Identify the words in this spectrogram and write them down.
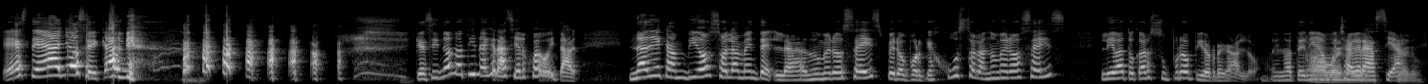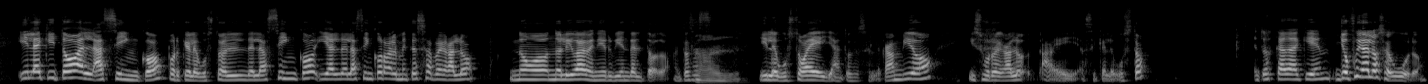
este año se cambia. que si no, no tiene gracia el juego y tal. Nadie cambió solamente la número 6, pero porque justo la número 6 le iba a tocar su propio regalo y no tenía Ah, mucha bueno, gracia. claro. Y le quitó a las 5 porque le gustó el de las 5 y al de las 5 realmente ese regalo no, no le iba a venir bien del todo. Entonces, Ay, y le gustó a ella, entonces se le cambió y su regalo a ella, así que le gustó. Entonces cada quien, yo fui a lo seguro,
